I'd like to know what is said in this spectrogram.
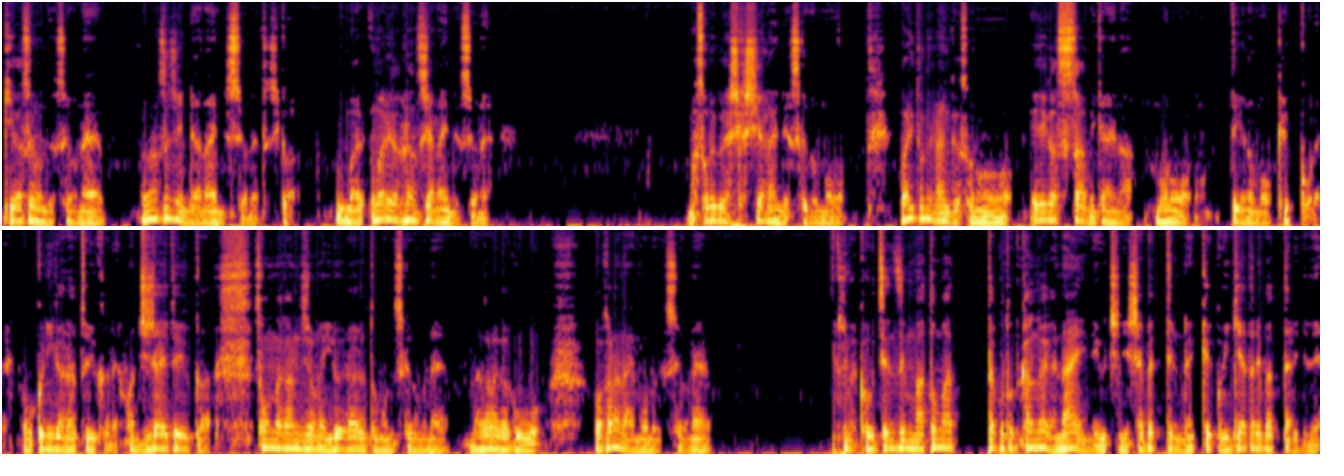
気がするんですよね。フランス人ではないんですよね、確か。生まれ、生まれがフランスじゃないんですよね。まあ、それぐらいしか知らないんですけども、割とね、なんかその、映画スターみたいなものっていうのも結構ね、お国柄というかね、まあ、時代というか、そんな感じのね、いろいろあると思うんですけどもね、なかなかこう、わからないものですよね。今、こう、全然まとまったこと、考えがないね、うちに喋ってるんで、結構行き当たりばったりでね、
